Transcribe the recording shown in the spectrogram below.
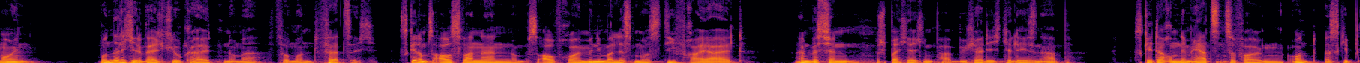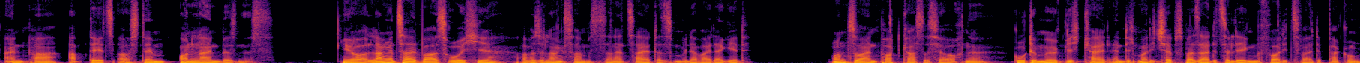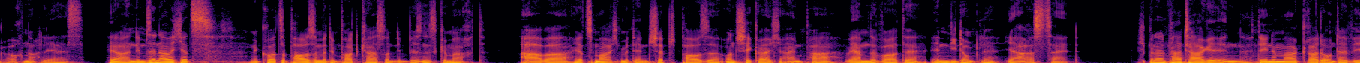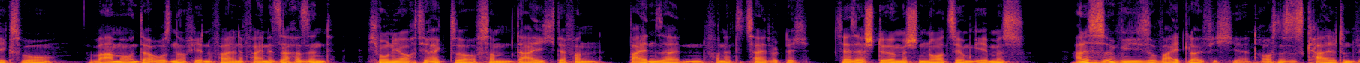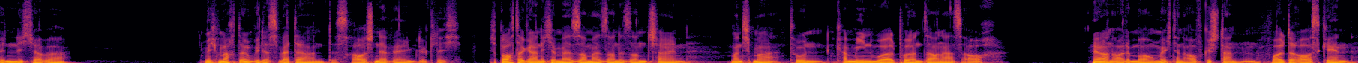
Moin. Wunderliche Weltklugheit Nummer 45. Es geht ums Auswandern, ums Aufräumen, Minimalismus, die Freiheit. Ein bisschen bespreche ich ein paar Bücher, die ich gelesen habe. Es geht darum, dem Herzen zu folgen und es gibt ein paar Updates aus dem Online-Business. Ja, lange Zeit war es ruhig hier, aber so langsam ist es an der Zeit, dass es wieder weitergeht. Und so ein Podcast ist ja auch eine gute Möglichkeit, endlich mal die Chips beiseite zu legen, bevor die zweite Packung auch noch leer ist. Ja, in dem Sinne habe ich jetzt eine kurze Pause mit dem Podcast und dem Business gemacht. Aber jetzt mache ich mit den Chips Pause und schicke euch ein paar wärmende Worte in die dunkle Jahreszeit. Ich bin ein paar Tage in Dänemark gerade unterwegs, wo warme Unterhosen auf jeden Fall eine feine Sache sind. Ich wohne hier auch direkt so auf so einem Deich, der von beiden Seiten von der Zeit wirklich sehr, sehr stürmischen Nordsee umgeben ist. Alles ist irgendwie so weitläufig hier. Draußen ist es kalt und windig, aber mich macht irgendwie das Wetter und das Rauschen der Wellen glücklich. Ich brauche da gar nicht immer Sommer, Sonne, Sonnenschein. Manchmal tun Kamin, Whirlpool und Saunas auch. Ja, und heute Morgen bin ich dann aufgestanden, wollte rausgehen.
